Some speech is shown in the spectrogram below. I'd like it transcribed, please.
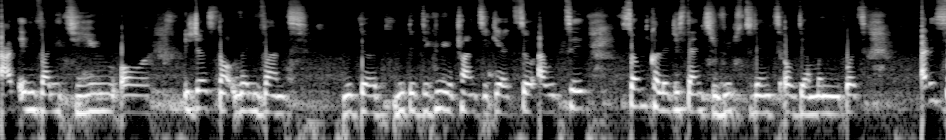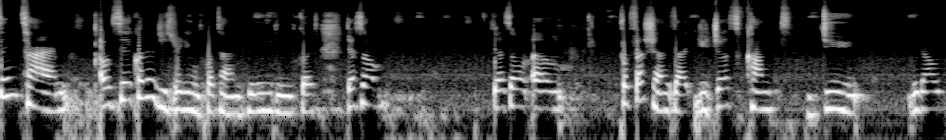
add any value to you or it's just not relevant with the with the degree you're trying to get. So I would say some colleges tend to rip students of their money, but at the same time, I would say college is really important. Believe me, because there's some there's some um, professions that you just can't do without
